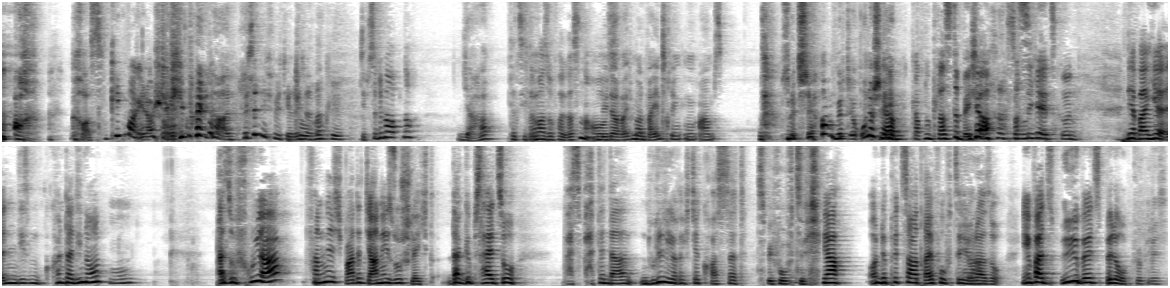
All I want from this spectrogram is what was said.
Ach, krass. Kick mal einer schon. Gib mal einen an. Bitte nicht mit dir Du, reden. okay. Gibst du die überhaupt noch? Ja. Das sieht Ja. immer so verlassen aus. Nee, da war ich mal einen Wein trinken abends. mit Scherben. Mit, ohne Scherben. Gab nur Plastebecher. Aus Sicherheitsgründen. Der war hier in diesem Contadino. Mhm. Also früher fand ich, war das ja nicht so schlecht. Da gibt's halt so, was hat denn da Nudelgericht gekostet? 2,50. Ja, und eine Pizza 3,50 Ja. oder so. Jedenfalls übelst billo. Wirklich.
